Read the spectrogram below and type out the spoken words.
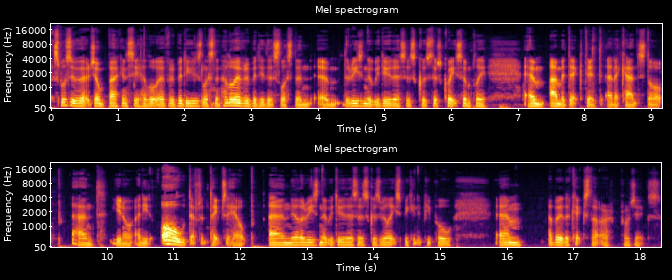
I suppose we jump back and say hello to everybody who's listening. Hello, everybody that's listening. Um, the reason that we do this is because there's quite simply, um, I'm addicted and I can't stop, and you know I need all different types of help. And the other reason that we do this is because we like speaking to people, um, about their Kickstarter projects.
